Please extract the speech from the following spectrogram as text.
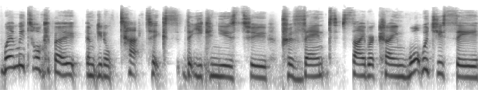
When we talk about, um, you know, tactics that you can use to prevent cybercrime, what would you say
